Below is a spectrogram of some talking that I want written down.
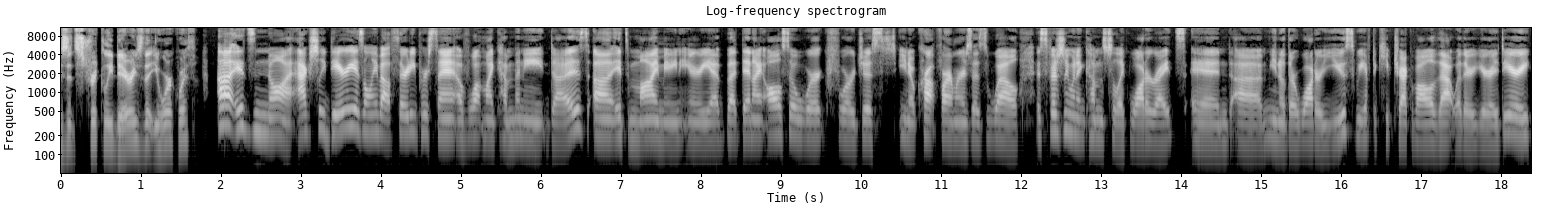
Is it strictly dairies that you work with? Uh, it's not. Actually, dairy is only about 30% of what my company does. Uh, it's my main area, but then I also work for just, you know, crop farmers as well, especially when it comes to like water rights and, um, you know, their water use. We have to keep track of all of that, whether you're a dairy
